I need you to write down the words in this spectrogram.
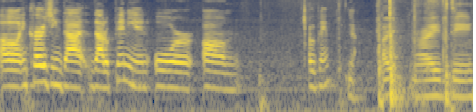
uh, encouraging that that opinion or um, are we playing? I, ID.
